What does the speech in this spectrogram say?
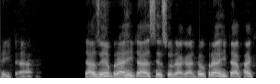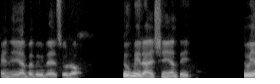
ဟိတ ဒါဆိုရင်ပရဟိတအစစ်ဆိုတာကတို့ပရဟိတဖခင်ကြီးကဘယ်သူလဲဆိုတော့သူမိတာရှင်ယသိသူရ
